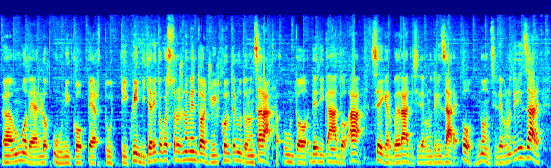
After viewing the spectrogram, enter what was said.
eh, un modello unico per tutti. Quindi chiarito questo ragionamento oggi il contenuto non sarà appunto dedicato a se i carboidrati si devono utilizzare o non si devono utilizzare,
